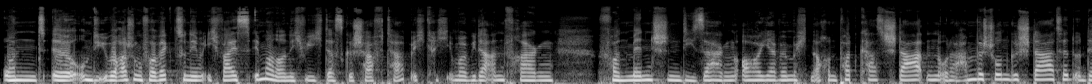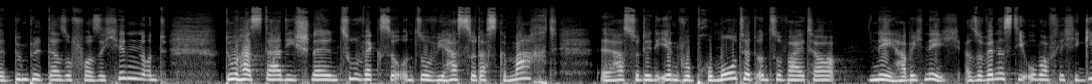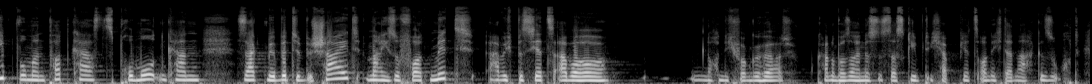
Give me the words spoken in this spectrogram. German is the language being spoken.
Und äh, um die Überraschung vorwegzunehmen, ich weiß immer noch nicht, wie ich das geschafft habe. Ich kriege immer wieder Anfragen von Menschen, die sagen, oh ja, wir möchten auch einen Podcast starten oder haben wir schon gestartet und der dümpelt da so vor sich hin und du hast da die schnellen Zuwächse und so, wie hast du das gemacht? Äh, hast du den irgendwo promotet und so weiter? Nee, habe ich nicht. Also wenn es die Oberfläche gibt, wo man Podcasts promoten kann, sagt mir bitte Bescheid, mache ich sofort mit. Habe ich bis jetzt aber noch nicht von gehört. Kann aber sein, dass es das gibt. Ich habe jetzt auch nicht danach gesucht.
